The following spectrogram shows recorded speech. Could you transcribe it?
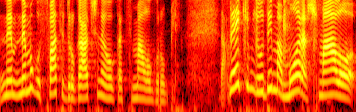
ne, ne mogu shvatiti drugačije nego kad si malo grublji. S nekim ljudima moraš malo,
